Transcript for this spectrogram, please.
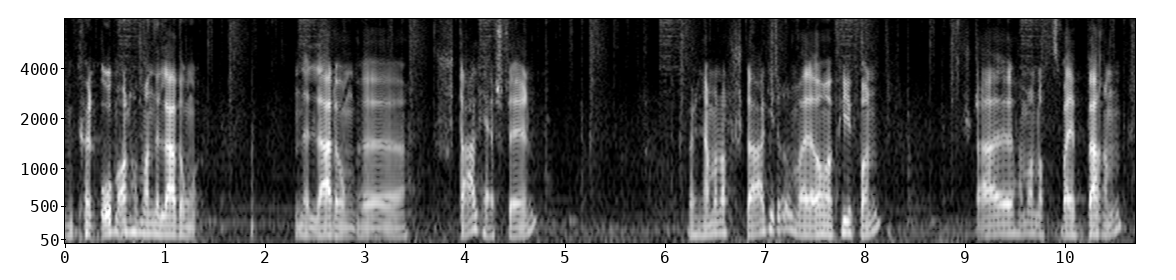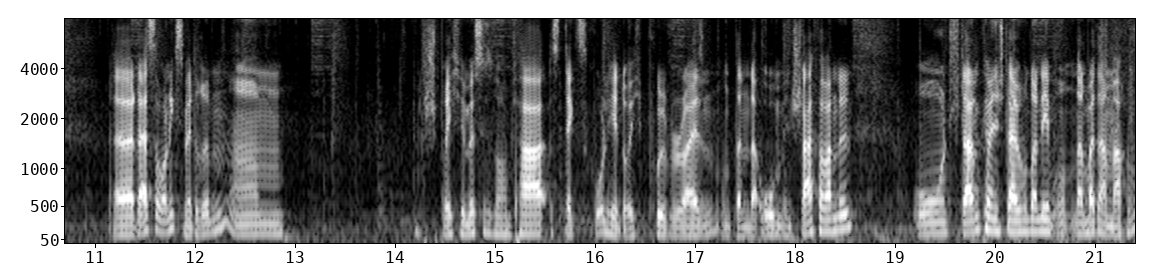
Wir können oben auch nochmal eine Ladung, eine Ladung äh, Stahl herstellen. Vielleicht haben wir noch Stahl hier drin, weil da haben wir viel von. Stahl haben wir noch zwei Barren. Äh, da ist aber nichts mehr drin. Ähm, Sprich, wir müssen jetzt noch ein paar Stacks Kohle hier durchpulverisieren und dann da oben in Stahl verwandeln. Und dann können wir den Stahl runternehmen und dann weitermachen.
